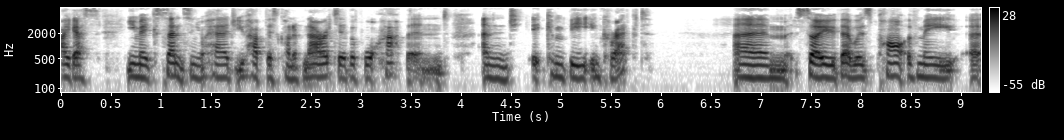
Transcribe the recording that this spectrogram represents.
I guess you make sense in your head. You have this kind of narrative of what happened, and it can be incorrect. Um, so there was part of me, uh,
